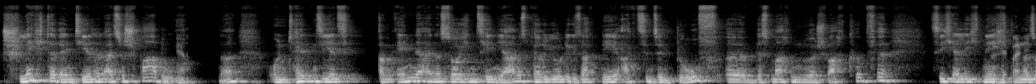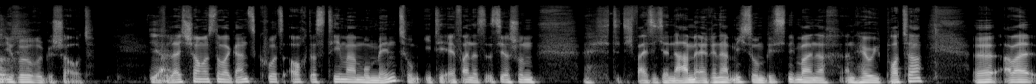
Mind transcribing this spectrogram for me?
schlechter rentiert hat als das Sparbuch. Ja. Ne? Und hätten Sie jetzt am Ende einer solchen Zehn-Jahres-Periode gesagt, nee, Aktien sind doof, äh, das machen nur Schwachköpfe, sicherlich nicht. Da hätte man also, in die Röhre geschaut. Ja. Vielleicht schauen wir uns noch mal ganz kurz auch das Thema Momentum ETF an. Das ist ja schon, ich weiß nicht, der Name erinnert mich so ein bisschen immer nach, an Harry Potter. Äh, aber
